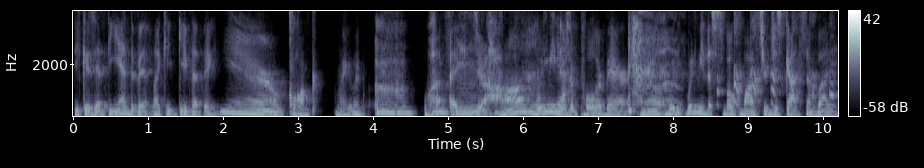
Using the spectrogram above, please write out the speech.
Because at the end of it, like it gave that big "Yeah," clunk. Like, like what? Uh, Huh? What do you mean Yeah. there's a polar bear? You know, what do, what do you mean the smoke monster just got somebody?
